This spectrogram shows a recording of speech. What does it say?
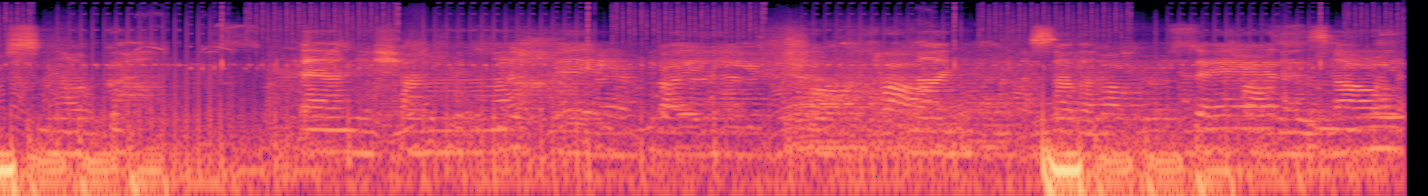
Snug Enishan Nine Seven. There's no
